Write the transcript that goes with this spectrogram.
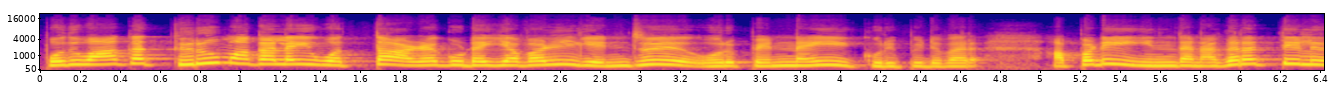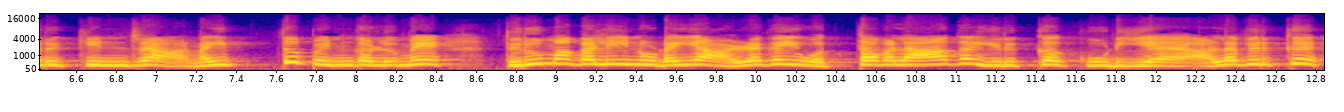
பொதுவாக திருமகளை ஒத்த அழகுடையவள் என்று ஒரு பெண்ணை குறிப்பிடுவர். அப்படி இந்த நகரத்தில் இருக்கின்ற அனைத்து பெண்களுமே திருமகளினுடைய அழகை ஒத்தவளாக இருக்கக்கூடிய அளவிற்கு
